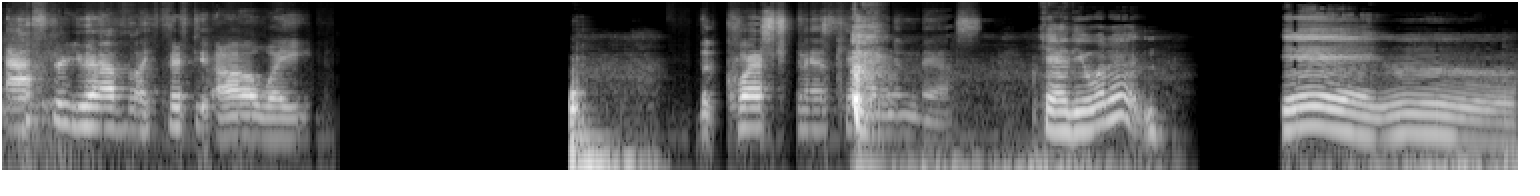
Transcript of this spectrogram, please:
after you have like 50. Oh, wait. The question is can I win this? Can you win it? Yeah. Ooh.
